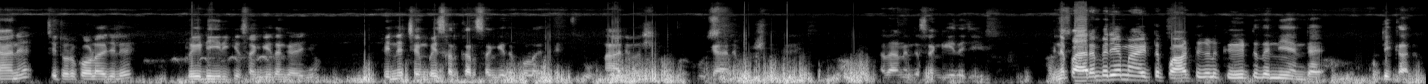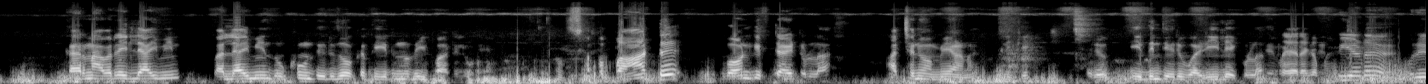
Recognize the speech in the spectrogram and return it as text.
ഞാൻ ചിറ്റൂർ കോളേജിൽ പ്രീ ഡിഗ്രിക്ക് സംഗീതം കഴിഞ്ഞു. പിന്നെ ചെമ്പൈ സർക്കാർ സംഗീത കോളേജിൽ നാല് വർഷം ഗാനഭൂഷണ അതാണ് എന്റെ സംഗീത ജീവിതം. പിന്നെ പാരമ്പര്യമായിട്ട് പാട്ടുകൾ കേട്ട് തന്നെ എന്റെ കുട്ടിക്കാലം. കാരണം അവരുടെ ഇല്ലായ്മയും വല്ലായ്മയും ദുഃഖവും ദുരിതവും ഒക്കെ തീരുന്നത് ഈ പാട്ടിലൂടെ. അപ്പൊ പാട്ട് ബോൺ ഗിഫ്റ്റ് ആയിട്ടുള്ള അച്ഛനും അമ്മയാണ് എനിക്ക് ഒരു ഇതിന്റെ ഒരു വഴിയിലേക്കുള്ള ഈയിടെ ഒരു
